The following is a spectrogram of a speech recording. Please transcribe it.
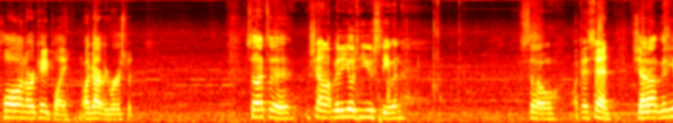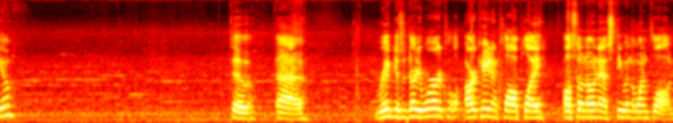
claw and arcade play. Well, I got it reversed, but so that's a shout out video to you, Stephen. So like I said, shout out video to uh, Rigged is a Dirty Word Arcade and Claw Play, also known as Stephen the One Vlog.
